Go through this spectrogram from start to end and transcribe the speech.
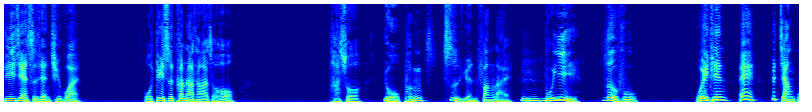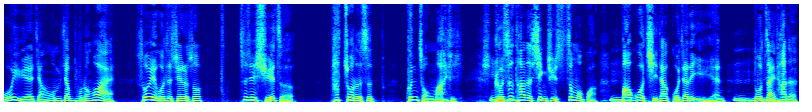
第一件事情很奇怪，我第一次看到他的时候，他说有朋自远方来，嗯，不亦乐乎。我一听，哎，他讲国语哎，讲我们讲普通话哎，所以我就觉得说，这些学者他做的是。昆虫、蚂蚁，可是他的兴趣这么广，包括其他国家的语言，嗯都在他的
